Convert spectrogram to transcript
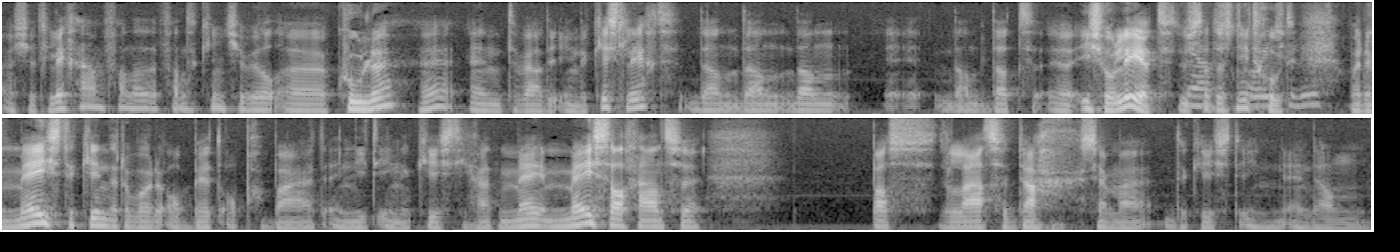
als je het lichaam van, de, van het kindje wil uh, koelen. Hè, en terwijl die in de kist ligt, dan, dan, dan, eh, dan dat uh, isoleert. Dus dat is niet goed. Maar de meeste kinderen worden op bed opgebaard en niet in een kist. Die gaat mee, meestal gaan ze pas de laatste dag zeg maar, de kist in en dan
